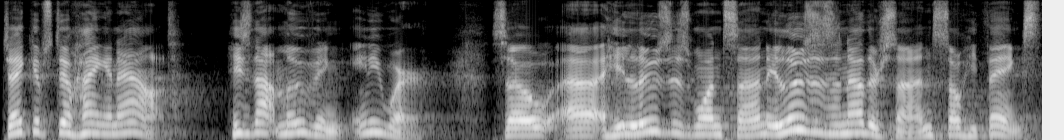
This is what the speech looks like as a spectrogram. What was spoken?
Jacob's still hanging out. He's not moving anywhere. So uh, he loses one son, he loses another son, so he thinks.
